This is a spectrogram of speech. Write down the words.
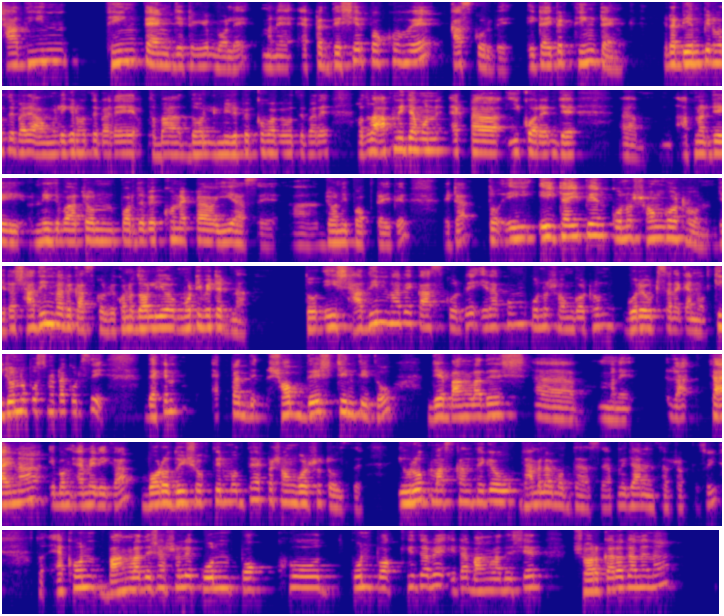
স্বাধীন think tank যেটাকে বলে মানে একটা দেশের পক্ষ হয়ে কাজ করবে, এই টাইপের থিঙ্ক ট্যাঙ্ক এটা বিএনপির হতে পারে, আওয়ামী লীগের হতে পারে, অথবা দল নিরপেক্ষভাবে হতে পারে, অথবা আপনি যেমন একটা ই করেন যে আপনার যে নির্বাচন পর্যবেক্ষণ একটা ই আছে জনি পপ টাইপের এটা, তো এই এই টাইপের কোন সংগঠন যেটা স্বাধীনভাবে কাজ করবে, কোনো দলীয় মোটিভেটেড না তো এই স্বাধীনভাবে কাজ করবে, এরকম কোন সংগঠন গড়ে উঠছে না কেন? কি জন্য প্রশ্নটা করছি? দেখেন, একটা সব দেশ চিন্তিত যে বাংলাদেশ মানে চায়না এবং আমেরিকা বড় দুই শক্তির মধ্যে একটা সংঘর্ষ চলছে। ইউরোপ মাঝখান থেকেও ঝামেলার মধ্যে আছে, আপনি জানেন স্যার সবকিছুই। তো এখন বাংলাদেশ আসলে কোন পক্ষ, কোন পক্ষে যাবে এটা বাংলাদেশের সরকারও জানে না,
